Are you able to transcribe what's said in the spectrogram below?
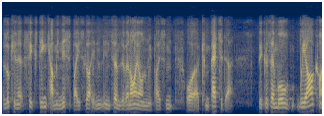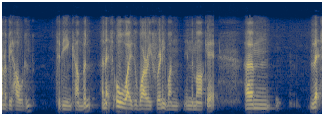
looking at fixed income in this space, like in, in terms of an ion replacement or a competitor, because then well, we are kind of beholden to the incumbent, and that's always a worry for anyone in the market. Um, let's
